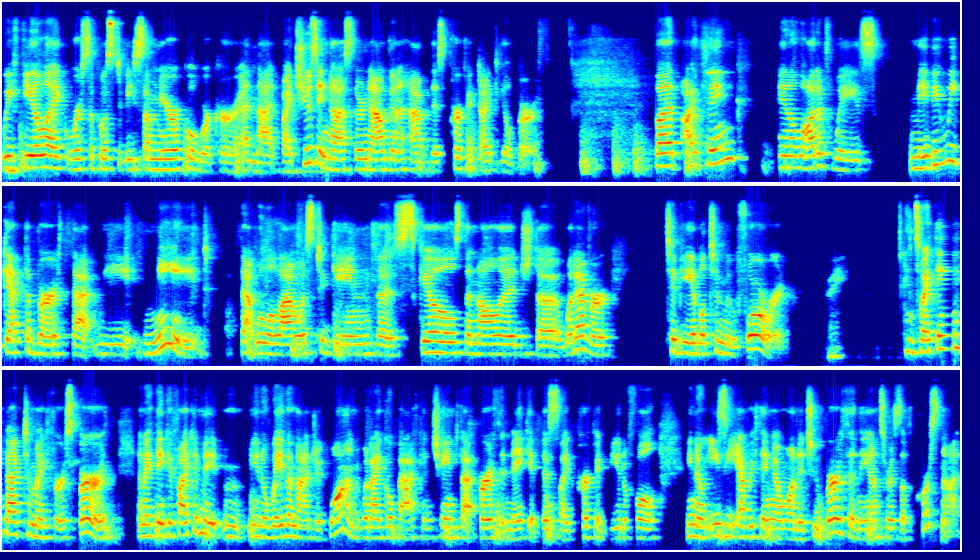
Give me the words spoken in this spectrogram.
we feel like we're supposed to be some miracle worker and that by choosing us, they're now going to have this perfect ideal birth. But I think in a lot of ways, maybe we get the birth that we need that will allow us to gain the skills, the knowledge, the whatever to be able to move forward. Right. And so I think back to my first birth, and I think if I could make, mm, you know, wave a magic wand, would I go back and change that birth and make it this like perfect, beautiful, you know, easy everything I wanted to birth? And the answer is, of course not,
